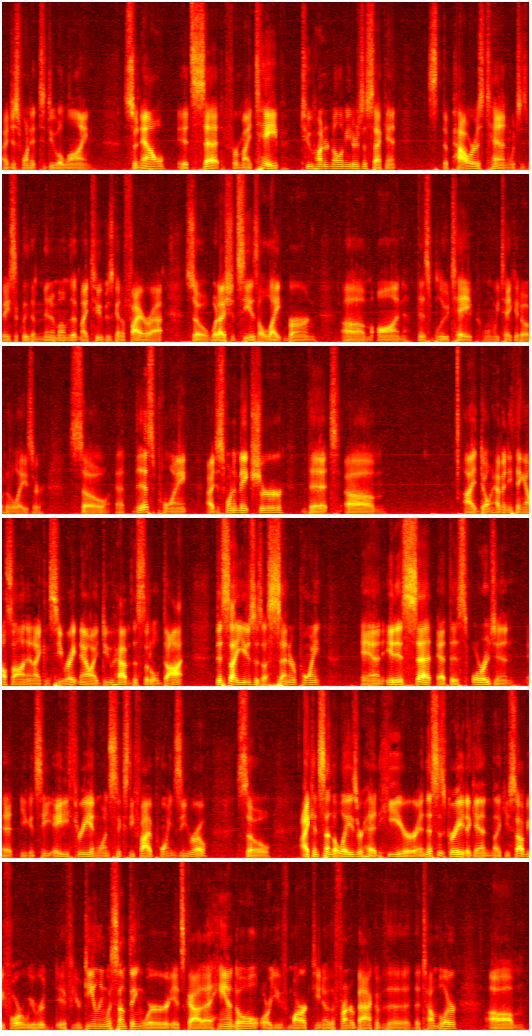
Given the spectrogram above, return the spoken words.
I just want it to do a line so now it's set for my tape 200 millimeters a second the power is 10, which is basically the minimum that my tube is going to fire at. So what I should see is a light burn um, on this blue tape when we take it over the laser. So at this point, I just want to make sure that um, I don't have anything else on and I can see right now I do have this little dot. This I use as a center point and it is set at this origin at you can see 83 and 165.0 so I can send the laser head here, and this is great. Again, like you saw before, we were if you're dealing with something where it's got a handle or you've marked, you know, the front or back of the the tumbler, um,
